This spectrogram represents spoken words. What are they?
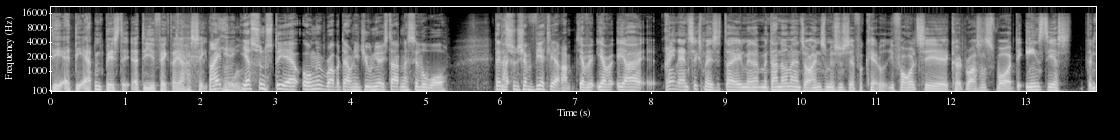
det, er, det er den bedste af de effekter, jeg har set Nej, jeg synes, det er unge Robert Downey Jr. i starten af Civil War. Den Nej. synes jeg virkelig er ramt. Jeg, jeg, jeg, rent ansigtsmæssigt, der er jeg med dig, men der er noget med hans øjne, som jeg synes ser forkert ud i forhold til øh, Kurt Russells, hvor det eneste, jeg, den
